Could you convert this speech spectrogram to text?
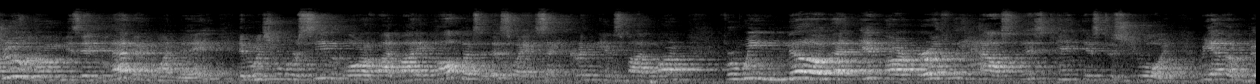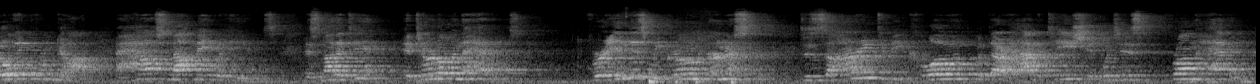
true home is in heaven one day, in which we'll receive a glorified body. Paul puts it this way in 2 Corinthians 5.1, For we know that if our earthly house, this tent, is destroyed, we have a building from God, a house not made with hands. It's not a tent, eternal in the heavens. For in this we groan earnestly, desiring to be clothed with our habitation, which is from heaven.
